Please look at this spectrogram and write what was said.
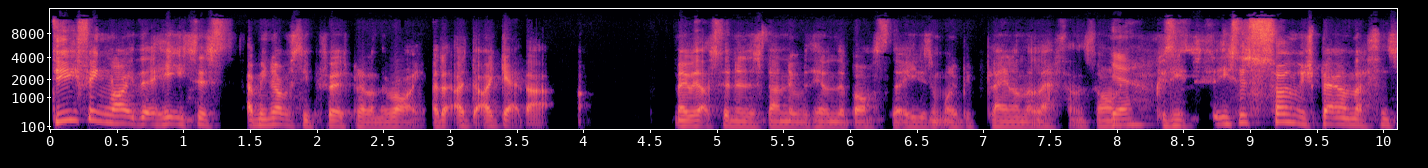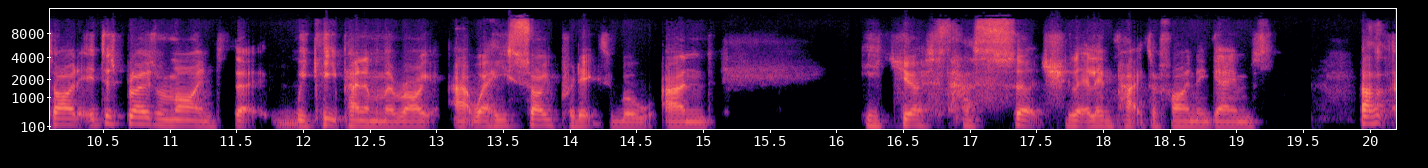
Do you think like that he's just? I mean, obviously, prefers playing on the right. I, I, I get that. Maybe that's an understanding with him and the boss that he doesn't want to be playing on the left hand side. Yeah. because he's he's just so much better on the left hand side. It just blows my mind that we keep playing him on the right, uh, where he's so predictable and he just has such little impact of finding games. That's,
